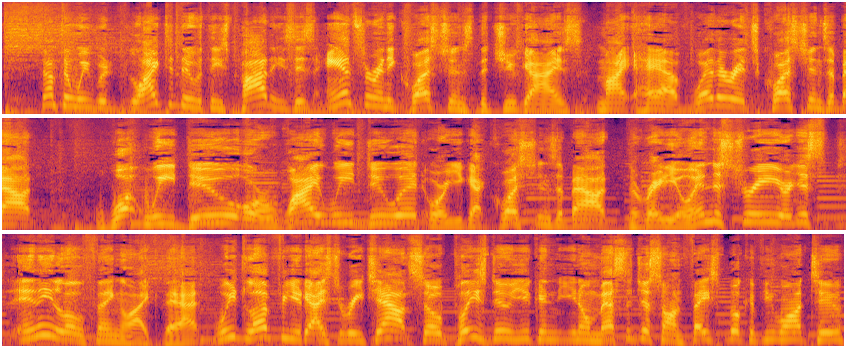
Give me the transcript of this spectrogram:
something we would like to do with these poddies is answer any questions that you guys might have, whether it's questions about what we do or why we do it, or you got questions about the radio industry or just any little thing like that. We'd love for you guys to reach out. So please do. You can, you know, message us on Facebook if you want to.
